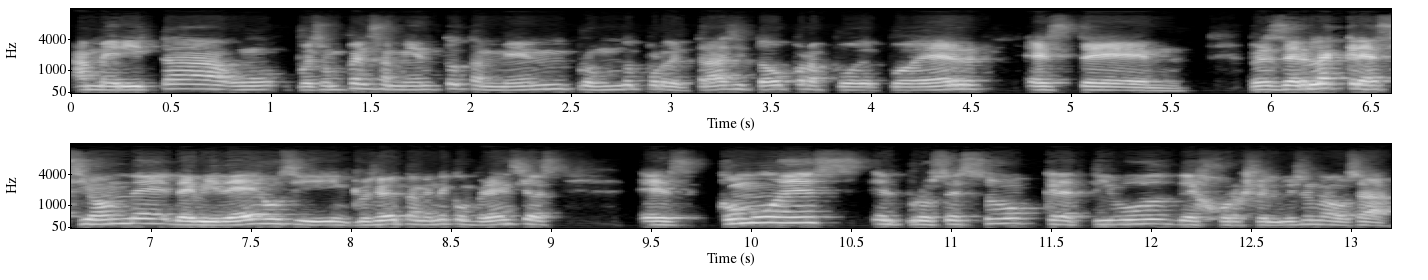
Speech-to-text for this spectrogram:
amerita un, pues un pensamiento también profundo por detrás y todo para poder, poder este, pues hacer la creación de, de videos e inclusive también de conferencias es cómo es el proceso creativo de Jorge Luis O sea,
